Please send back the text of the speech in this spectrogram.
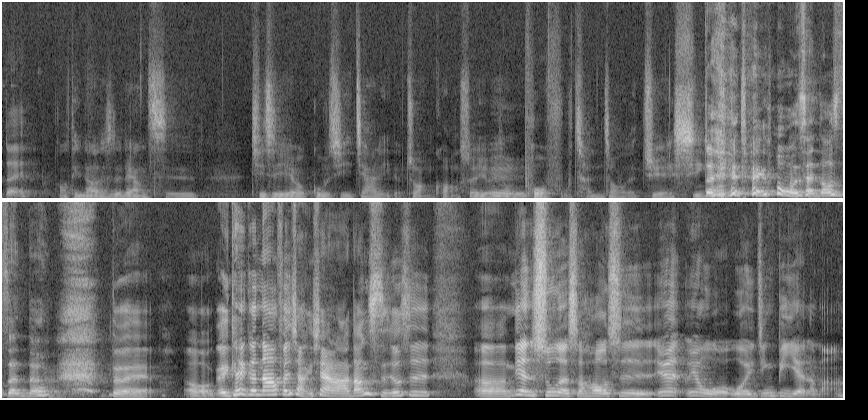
对。我听到的是量词，其实也有顾及家里的状况，所以有一种破釜沉舟的决心。对 对，破釜沉舟是真的。对哦，也可以跟大家分享一下啦，当时就是。呃，念书的时候是因为因为我我已经毕业了嘛，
